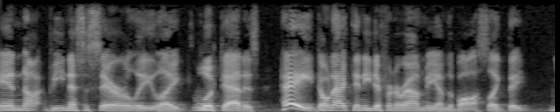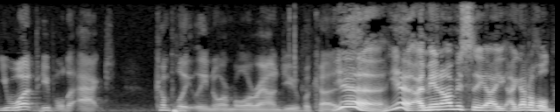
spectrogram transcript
and not be necessarily like looked at as, hey, don't act any different around me. I'm the boss. Like they, you want people to act completely normal around you because Yeah, yeah. I mean, obviously, I, I got to hold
